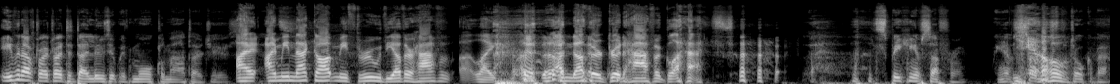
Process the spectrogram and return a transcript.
Even after I tried to dilute it with more clamato juice. I I mean that got me through the other half of uh, like a, another good half a glass. Speaking of suffering, we have so Yo. much to talk about.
